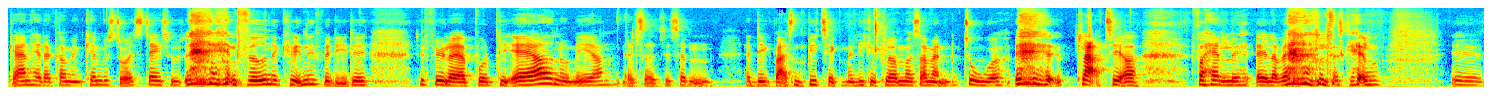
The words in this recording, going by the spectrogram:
gerne have, at der kom en kæmpe stor status af en fødende kvinde, fordi det, det føler jeg burde blive æret noget mere. Altså det er sådan, at det ikke bare er sådan en biting, man lige kan klomme, og så er man to uger klar til at forhandle, eller hvad man skal. Øh,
